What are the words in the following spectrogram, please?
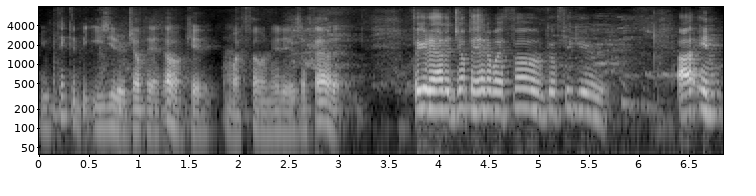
You'd think it'd be easier to jump ahead. Oh, okay, on my phone it is. I found it. Figured out how to jump ahead on my phone. Go figure. Uh, in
